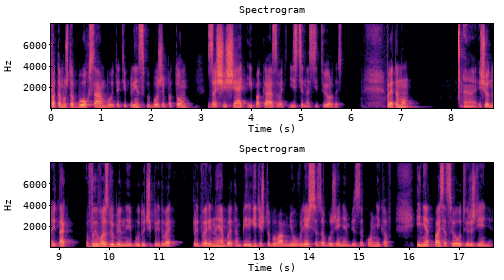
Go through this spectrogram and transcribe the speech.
Потому что Бог сам будет эти принципы Божьи потом защищать и показывать истинность и твердость. Поэтому, э, еще одно, итак, вы, возлюбленные, будучи предварены об этом, берегите, чтобы вам не увлечься заблуждением беззаконников и не отпасть от своего утверждения.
